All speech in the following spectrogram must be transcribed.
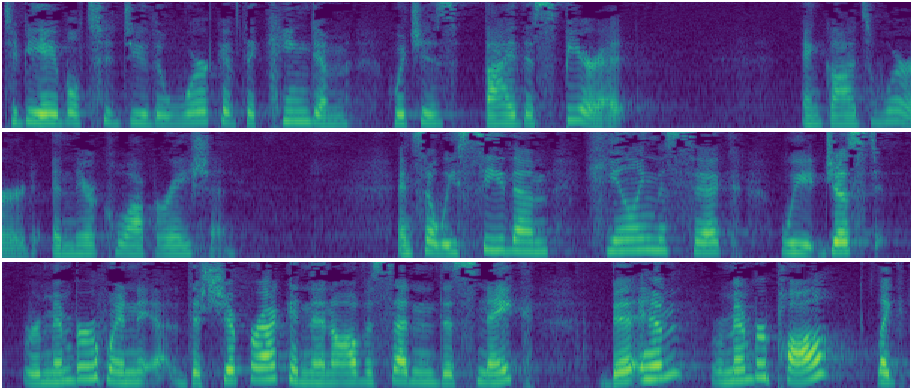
to be able to do the work of the kingdom, which is by the Spirit and God's Word and their cooperation. And so we see them healing the sick. We just remember when the shipwreck and then all of a sudden the snake bit him. Remember Paul? Like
